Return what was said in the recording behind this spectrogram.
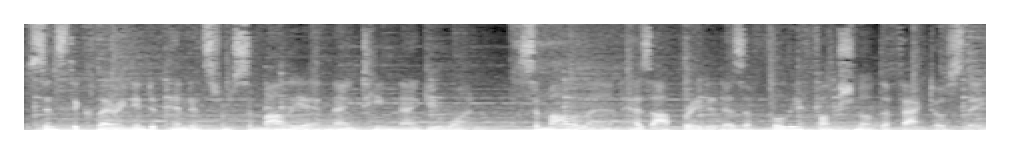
Since declaring independence from Somalia in 1991, Somaliland has operated as a fully functional de facto state,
